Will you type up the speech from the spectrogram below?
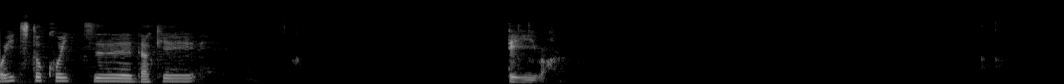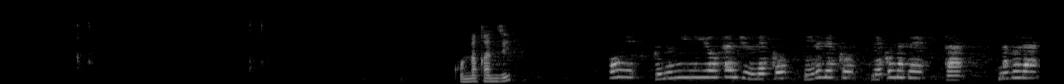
こいつとこいつだけでいいわ。こんな感じ？おい、くぬにによ30猫、猫、猫なぜ、が、なぶら、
